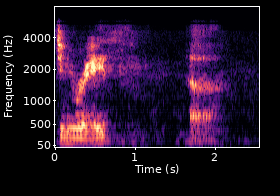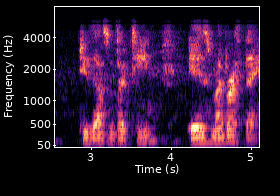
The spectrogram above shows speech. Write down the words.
January 8th, uh, 2013, is my birthday.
